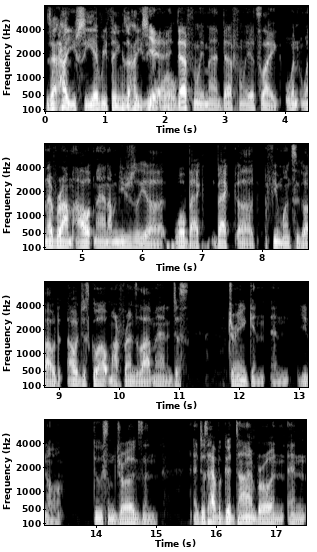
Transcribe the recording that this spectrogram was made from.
is that how you see everything? Is that how you see the world? definitely, man. Definitely. It's like when whenever I'm out, man, I'm usually uh well back back uh a few months ago, I would I would just go out with my friends a lot, man, and just drink and and you know do some drugs and and just have a good time, bro. And and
